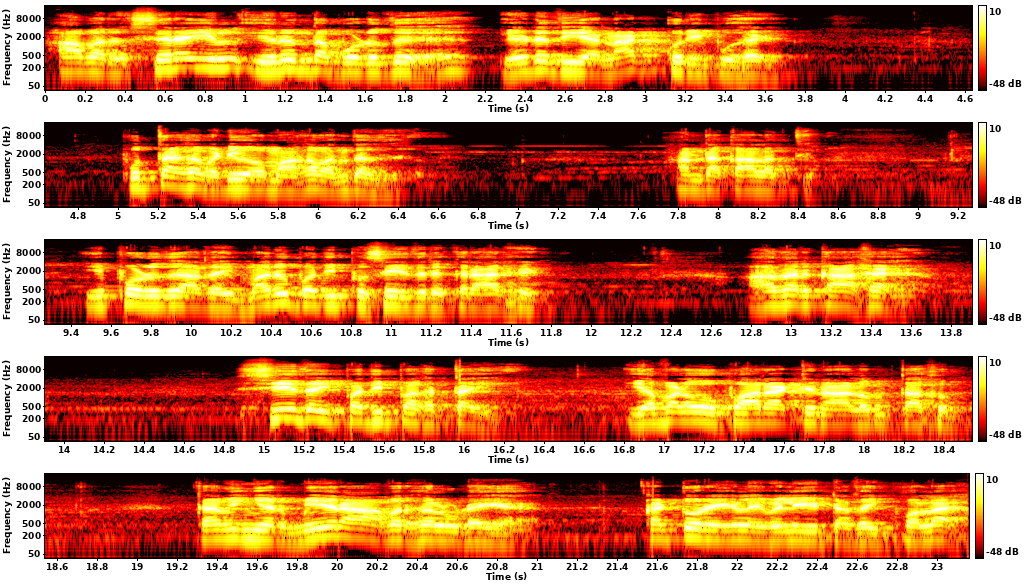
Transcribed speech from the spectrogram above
அவர் சிறையில் இருந்தபொழுது எழுதிய நாட்குறிப்புகள் புத்தக வடிவமாக வந்தது அந்த காலத்தில். இப்பொழுது அதை மறுபதிப்பு செய்திருக்கிறார்கள். அதற்காக சீதை பதிப்பகத்தை எவ்வளவு பாராட்டினாலும் தகும். கவிஞர் மீரா அவர்களுடைய கட்டுரைகளை வெளியிட்டதைப் போல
